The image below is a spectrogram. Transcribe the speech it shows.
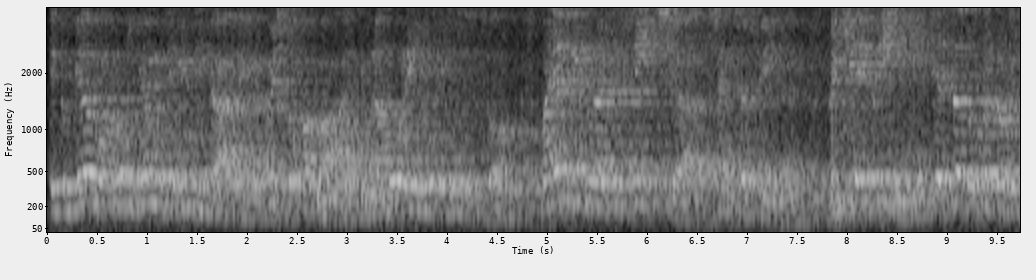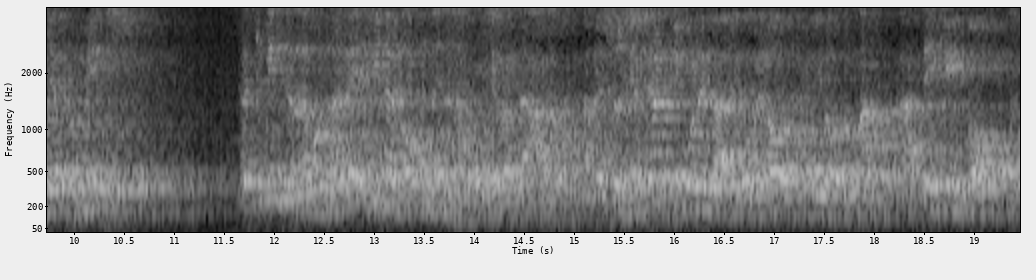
E dobbiamo, non dobbiamo dimenticare che questo papà è di un amore infinito, ma è anche di una giustizia senza fine, perché ai primi gli ha dato quello che gli ha promesso. E tu vieni a lavorare e vi darò un denaro, glielo ha dato. Adesso se agli altri vuole dare come loro più di loro, ma a te che importa?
